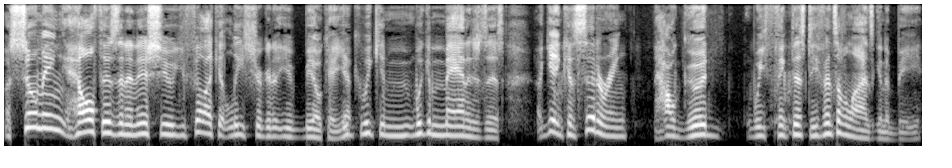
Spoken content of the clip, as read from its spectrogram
assuming health isn't an issue, you feel like at least you're gonna you be okay. You, we can we can manage this again, considering how good we think this defensive line is going to be,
